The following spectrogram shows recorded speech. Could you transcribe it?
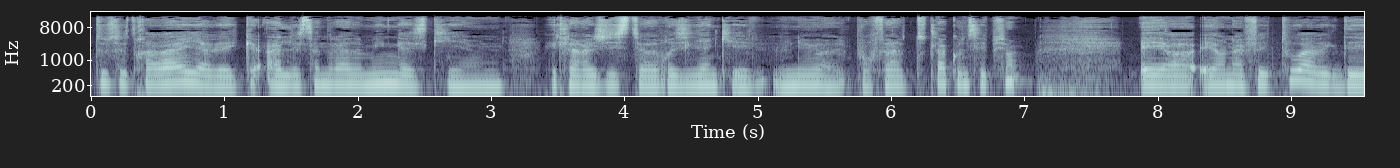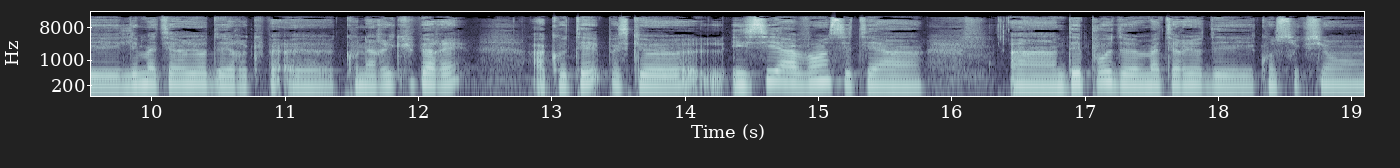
tout ce travail avec Alessandra Dominguez, qui est une éclairagiste brésilienne qui est venue euh, pour faire toute la conception. Et, euh, et on a fait tout avec des, les matériaux qu'on a récupérés à côté, parce que ici avant c'était un, un dépôt de matériaux des constructions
